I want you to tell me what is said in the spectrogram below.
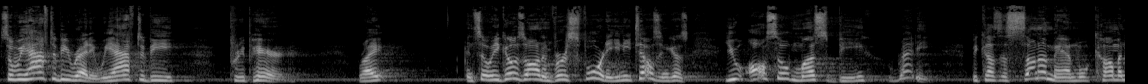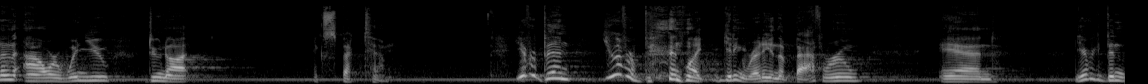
So we have to be ready, we have to be prepared, right? And so he goes on in verse 40 and he tells him, he goes, You also must be ready because the Son of Man will come in an hour when you do not expect him. You ever been you ever been like getting ready in the bathroom and you ever been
